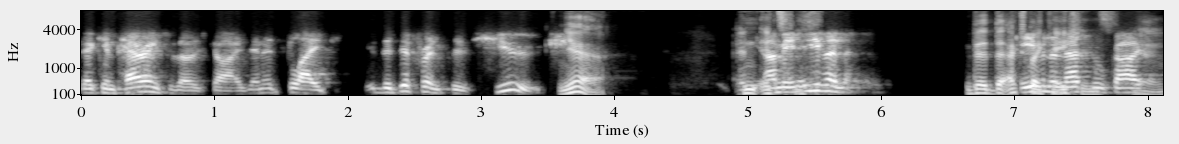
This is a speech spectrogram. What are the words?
they're comparing to those guys, and it's like the difference is huge. Yeah, and I mean, even the the expectations. Even a natural guy yeah.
